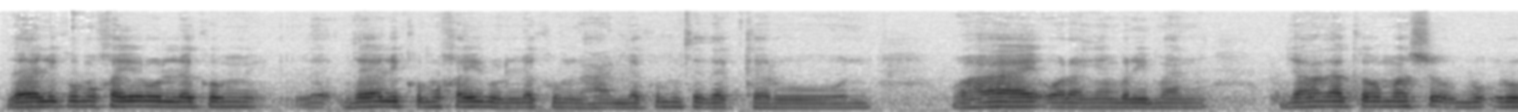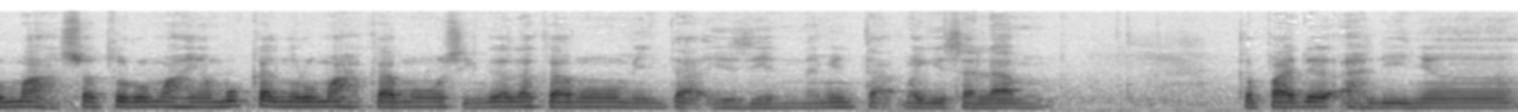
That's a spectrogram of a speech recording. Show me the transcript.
dhalikum khairul lakum dhalikum khairul lakum la'allakum tadhakkarun Wahai orang yang beriman Janganlah kamu masuk rumah Suatu rumah yang bukan rumah kamu Sehinggalah kamu minta izin Minta bagi salam Kepada ahlinya.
